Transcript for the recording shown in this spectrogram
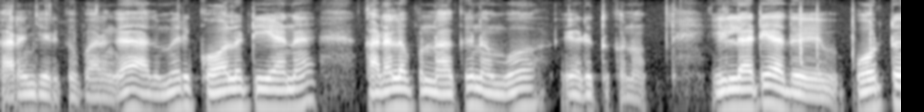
கரைஞ்சிருக்கு பாருங்கள் அதுமாரி குவாலிட்டியான கடலை புண்ணாக்கு நம்ம எடுத்துக்கணும். இல்லாட்டி அது போட்டு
